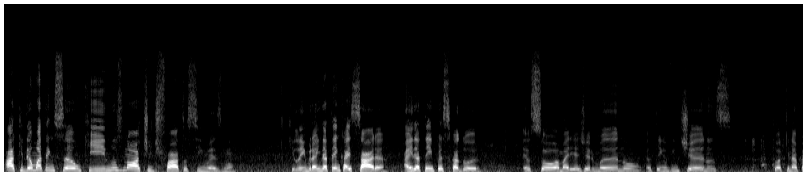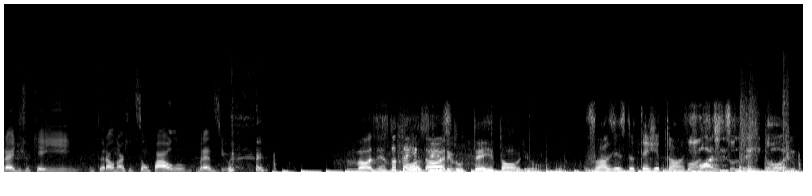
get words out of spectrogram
ah, que dê uma atenção, que nos note de fato, assim mesmo. Que lembra, ainda tem caiçara, ainda tem pescador. Eu sou a Maria Germano, eu tenho 20 anos, estou aqui na praia de Juqueí, litoral norte de São Paulo, Brasil. Vozes do território. Vozes do território. Vozes do território. Vozes do território.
